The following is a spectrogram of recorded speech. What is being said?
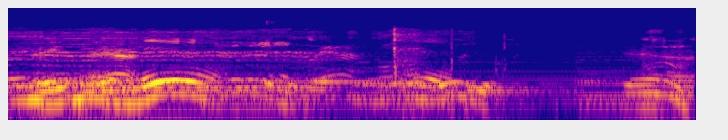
Amen. Amen. Yeah.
